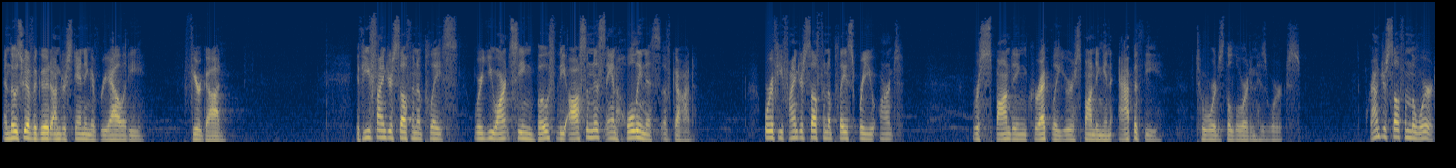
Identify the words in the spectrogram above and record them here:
and those who have a good understanding of reality fear God. If you find yourself in a place where you aren't seeing both the awesomeness and holiness of God, or if you find yourself in a place where you aren't responding correctly, you're responding in apathy towards the Lord and His works. Ground yourself in the Word.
